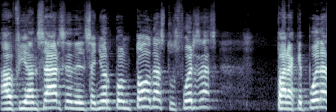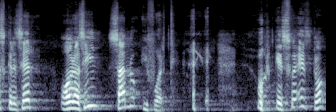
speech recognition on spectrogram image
afianzarse del Señor con todas tus fuerzas para que puedas crecer, ahora sí, sano y fuerte. Porque eso es, ¿no?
